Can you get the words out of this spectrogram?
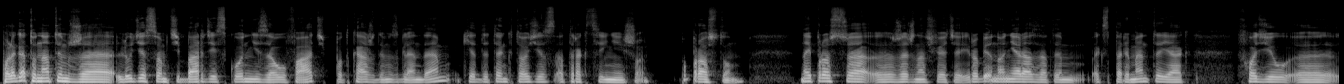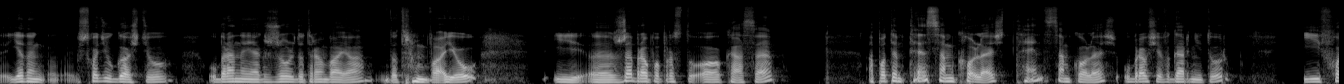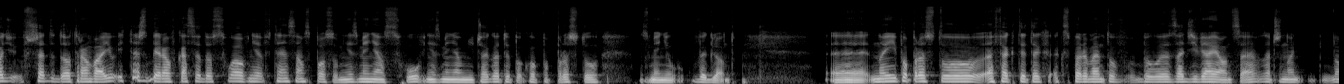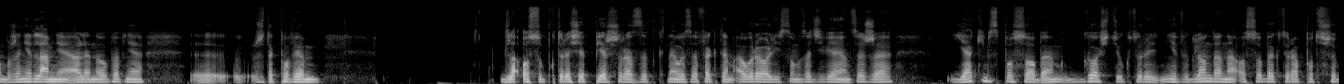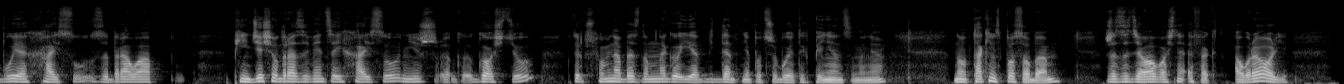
Polega to na tym, że ludzie są ci bardziej skłonni zaufać pod każdym względem, kiedy ten ktoś jest atrakcyjniejszy. Po prostu. Najprostsza e, rzecz na świecie. I robiono nieraz na tym eksperymenty, jak wchodził e, jeden, wchodził gościu ubrany jak żul do tramwaja, do tramwaju i e, żebrał po prostu o kasę, a potem ten sam koleś, ten sam koleś ubrał się w garnitur i wchodził, wszedł do tramwaju i też zbierał w kasę dosłownie w ten sam sposób. Nie zmieniał słów, nie zmieniał niczego, tylko po prostu zmienił wygląd. E, no i po prostu efekty tych eksperymentów były zadziwiające. Znaczy, no, no może nie dla mnie, ale no pewnie, e, że tak powiem, dla osób, które się pierwszy raz zetknęły z efektem aureoli, są zadziwiające, że jakim sposobem gościu, który nie wygląda na osobę, która potrzebuje hajsu, zebrała 50 razy więcej hajsu niż gościu, który przypomina bezdomnego i ewidentnie potrzebuje tych pieniędzy, no nie? No takim sposobem, że zadziałał właśnie efekt aureoli.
